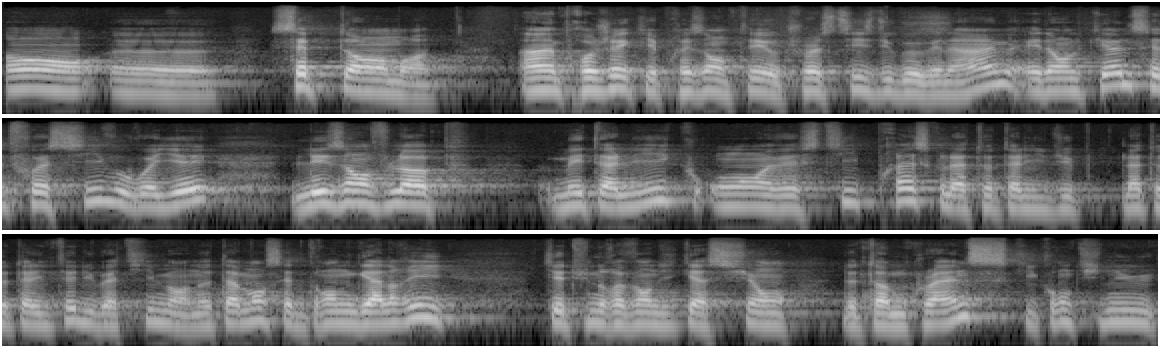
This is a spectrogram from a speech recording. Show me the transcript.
en euh, septembre à un projet qui est présenté aux trustees du Guggenheim et dans lequel, cette fois-ci, vous voyez, les enveloppes métalliques ont investi presque la totalité, du bâtiment, notamment cette grande galerie qui est une revendication de Tom Krantz, qui continue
